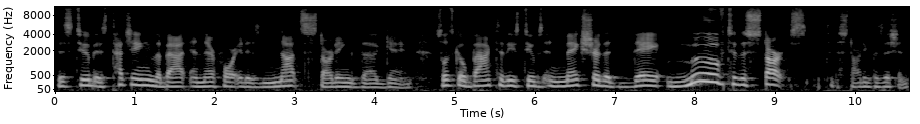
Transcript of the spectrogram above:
This tube is touching the bat and therefore it is not starting the game. So let's go back to these tubes and make sure that they move to the start to the starting position.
